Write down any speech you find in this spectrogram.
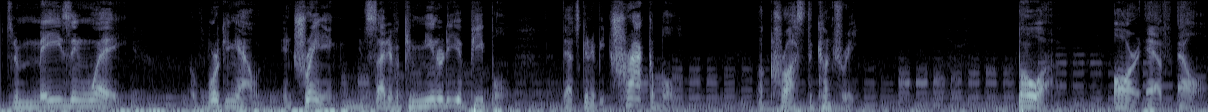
It's an amazing way of working out and training inside of a community of people that's going to be trackable across the country. BOA RFL.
